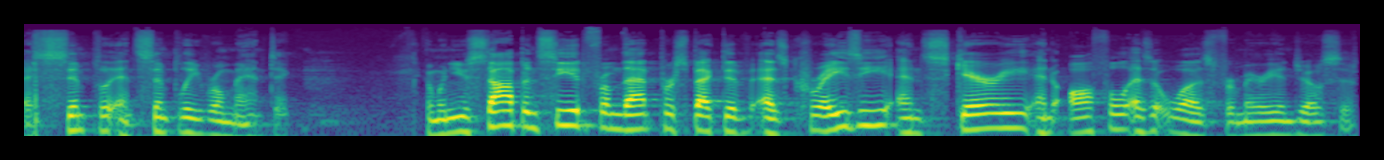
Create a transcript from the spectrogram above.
and simply romantic. And when you stop and see it from that perspective, as crazy and scary and awful as it was for Mary and Joseph,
